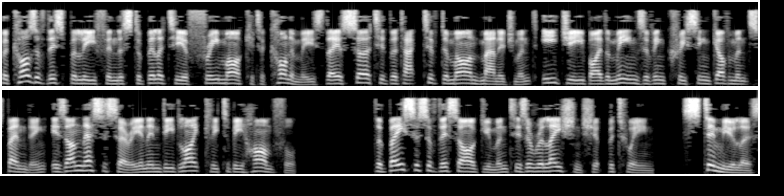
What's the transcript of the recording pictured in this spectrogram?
Because of this belief in the stability of free market economies they asserted that active demand management e.g. by the means of increasing government spending is unnecessary and indeed likely to be harmful. The basis of this argument is a relationship between stimulus,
